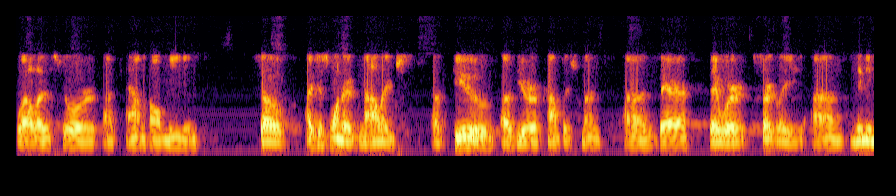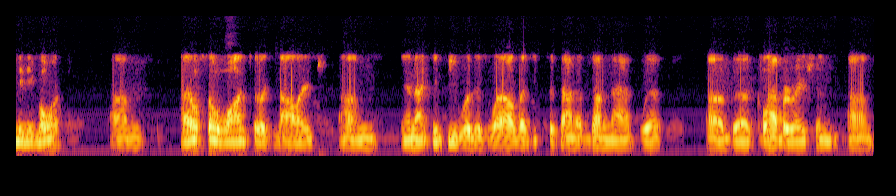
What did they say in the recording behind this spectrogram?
well as your uh, town hall meetings. So I just want to acknowledge a few of your accomplishments uh, there. There were certainly um, many, many more. Um, I also want to acknowledge, um, and I think you would as well, that you could not have done that with uh, the collaboration um,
